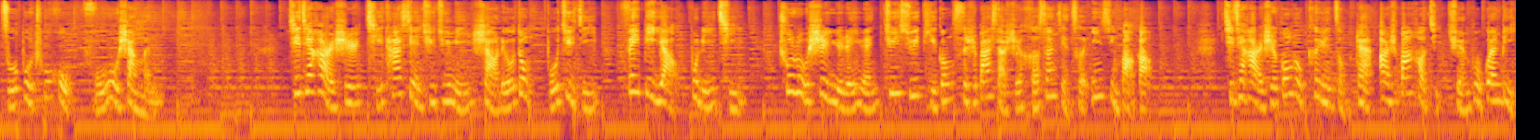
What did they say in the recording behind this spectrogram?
足不出户，服务上门。齐齐哈尔市其他县区居民少流动、不聚集，非必要不离齐。出入市域人员均需提供四十八小时核酸检测阴性报告。齐齐哈尔市公路客运总站二十八号起全部关闭，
